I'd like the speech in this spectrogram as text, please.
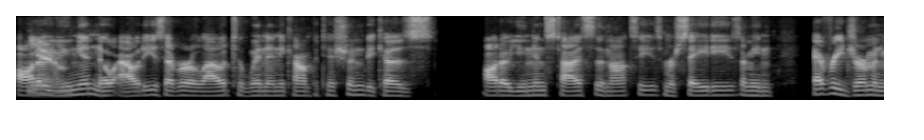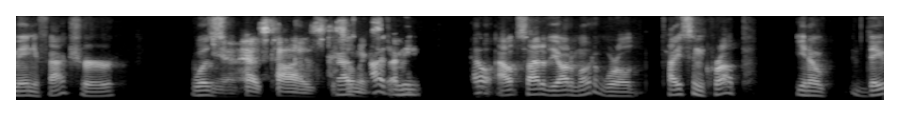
Auto yeah. Union, no Audi's ever allowed to win any competition because Auto Union's ties to the Nazis. Mercedes, I mean, every German manufacturer was yeah, has ties to has some extent. Ties. I mean, hell, outside of the automotive world, ThyssenKrupp, you know, they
